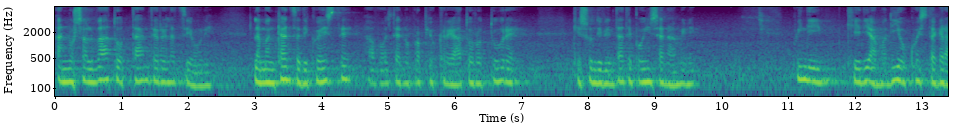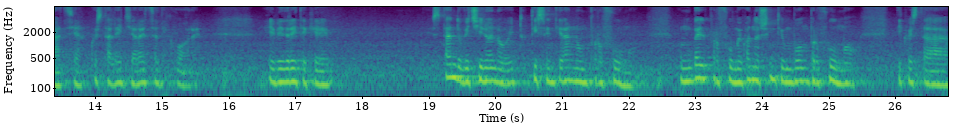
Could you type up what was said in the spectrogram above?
hanno salvato tante relazioni. La mancanza di queste a volte hanno proprio creato rotture che sono diventate poi insanabili. Quindi chiediamo a Dio questa grazia, questa leggerezza di cuore e vedrete che stando vicino a noi tutti sentiranno un profumo un bel profumo e quando senti un buon profumo di questa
